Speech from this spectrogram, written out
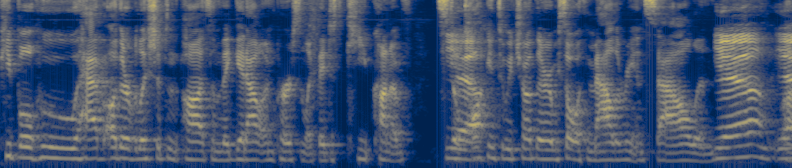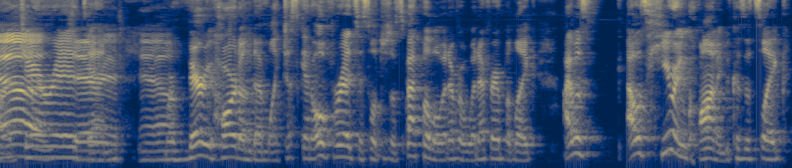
people who have other relationships in the pods and they get out in person like they just keep kind of still Yeah. talking to each other. We saw with Mallory and Sal and Yeah. Yeah. Jarrette and yeah. we're very hard on them like just get over it. It's so disrespectful or whatever, whatever. But like I was I was hearing Kwame because it's like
